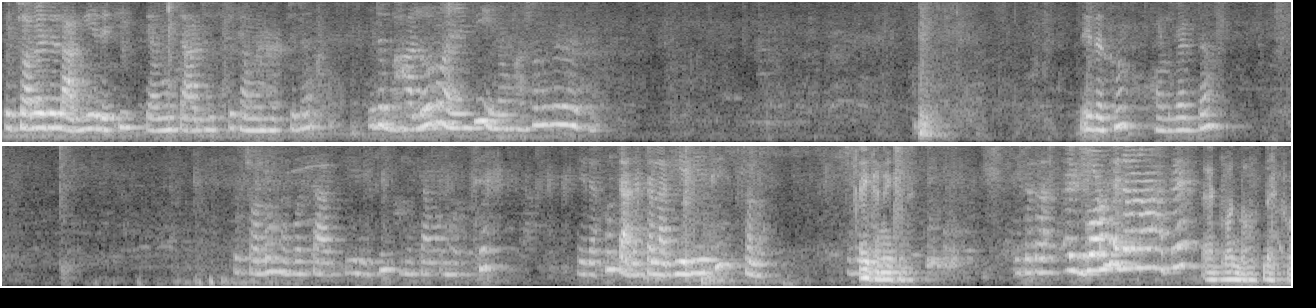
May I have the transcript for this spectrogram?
তো চলো এটা লাগিয়ে দেখি কেমন চার্জ হচ্ছে কেমন হচ্ছে এটা। এটা ভালো নয় নাকি? না ভাষা বোঝা যাচ্ছে? এই দেখো হট ব্যাগটা তো চলো একবার চার্জ দিয়ে দেখি যে কেমন হচ্ছে। এই দেখো চার্জারটা লাগিয়ে দিয়েছি। চলো। এইখানে এখানে। এটা গরম হয়ে যাবে না আমার হাতে? একবার নাও দেখো।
